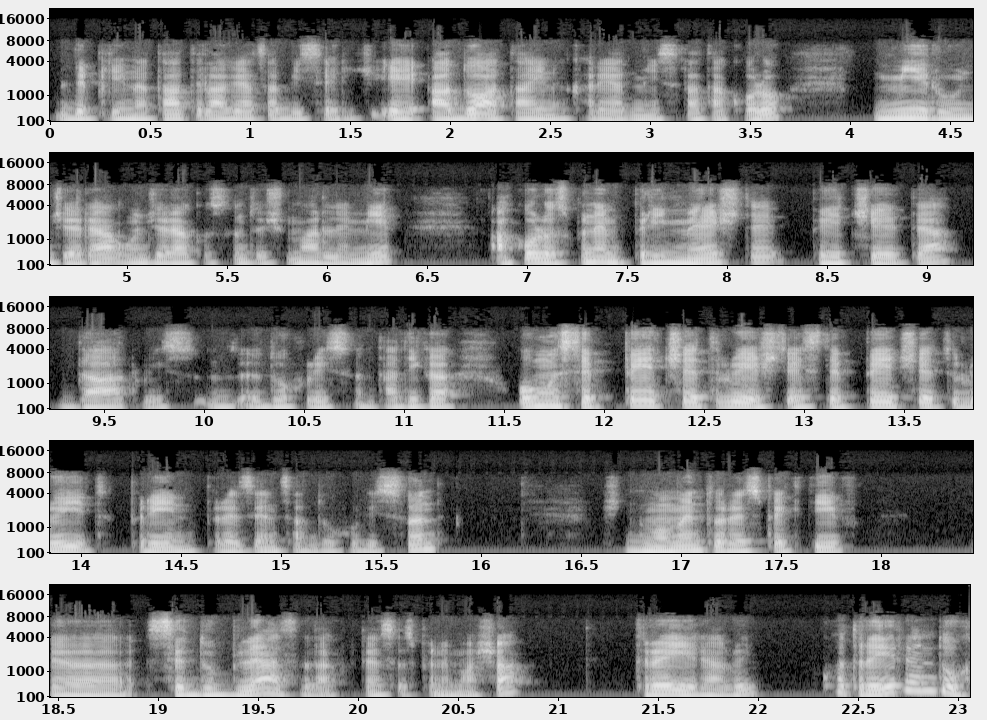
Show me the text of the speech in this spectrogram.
deplinătate la viața bisericii. E a doua taină care e administrată acolo mir ungerea, ungerea cu Sfântul și Marele Mir, acolo spunem primește pecetea darului Duhului Sfânt. Adică omul se pecetluiește, este pecetluit prin prezența Duhului Sfânt și în momentul respectiv uh, se dublează, dacă putem să spunem așa, trăirea lui cu o trăire în Duh.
